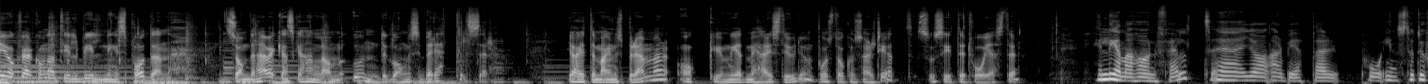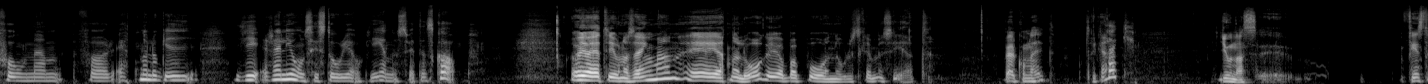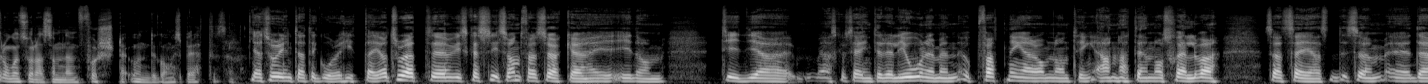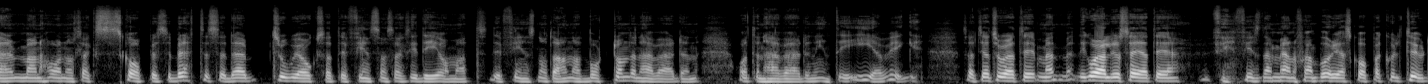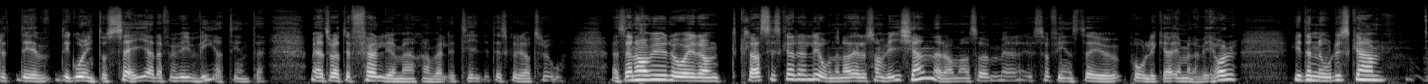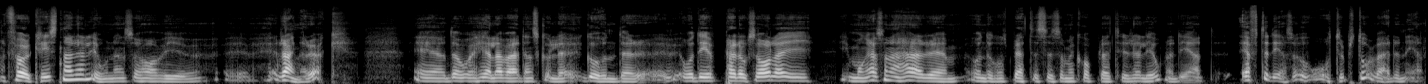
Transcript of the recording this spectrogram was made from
Hej och välkomna till Bildningspodden som den här veckan ska handla om undergångsberättelser. Jag heter Magnus Bremmer och med mig här i studion på Stockholms universitet så sitter två gäster. Helena Hörnfeldt. Eh, jag arbetar på institutionen för etnologi, religionshistoria och genusvetenskap. Och jag heter Jonas Engman, är etnolog och jobbar på Nordiska museet. Välkomna hit. Tackar. Tack. Jonas, eh, finns det någon sådan som den första undergångsberättelsen? Jag tror inte att det går att hitta. Jag tror att eh, vi ska i sånt fall söka i, i de tidiga, jag ska säga inte religioner, men uppfattningar om någonting annat än oss själva så att säga, som, eh, där man har någon slags skapelseberättelse. Där tror jag också att det finns någon slags idé om att det finns något annat bortom den här världen och att den här världen inte är evig. Så att jag tror att det, men det går aldrig att säga att det finns när människan börjar skapa kultur. Det, det, det, går inte att säga därför vi vet inte. Men jag tror att det följer människan väldigt tidigt, det skulle jag tro. Men sen har vi ju då i de klassiska religionerna, eller som vi känner dem, alltså, så finns det ju på olika, jag menar vi har i den nordiska förkristna religionen så har vi ju eh, Ragnarök. Eh, då hela världen skulle gå under. Och det paradoxala i, i många sådana här eh, undergångsberättelser som är kopplade till religioner det är att efter det så återuppstår världen igen.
